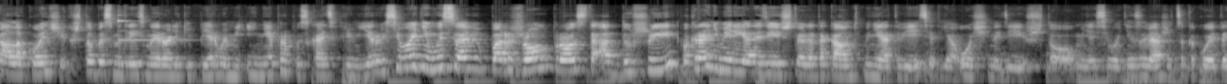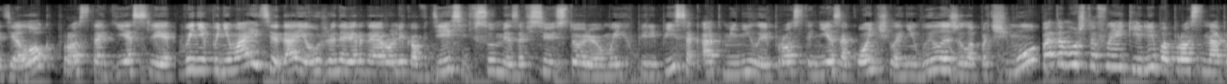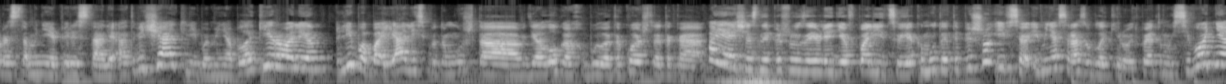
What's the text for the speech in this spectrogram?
колокольчик, чтобы смотреть мои ролики первыми и не пропускать премьеру. Сегодня мы с вами поржем просто от души. По крайней мере, я надеюсь, что этот аккаунт мне ответит. Я очень надеюсь, что у меня сегодня завяжется какой-то диалог. Просто если вы не понимаете, да, я уже, наверное, роликов 10 в сумме за всю историю моих переписок отменила и просто не закончила, не выложила. Почему? Потому что фейки либо просто-напросто мне перестали отвечать, либо меня блокировали, либо боялись, потому что в диалогах было такое, что я такая, а я сейчас напишу заявление в полицию, я кому-то это пишу, и все, и меня сразу блокируют. Поэтому сегодня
